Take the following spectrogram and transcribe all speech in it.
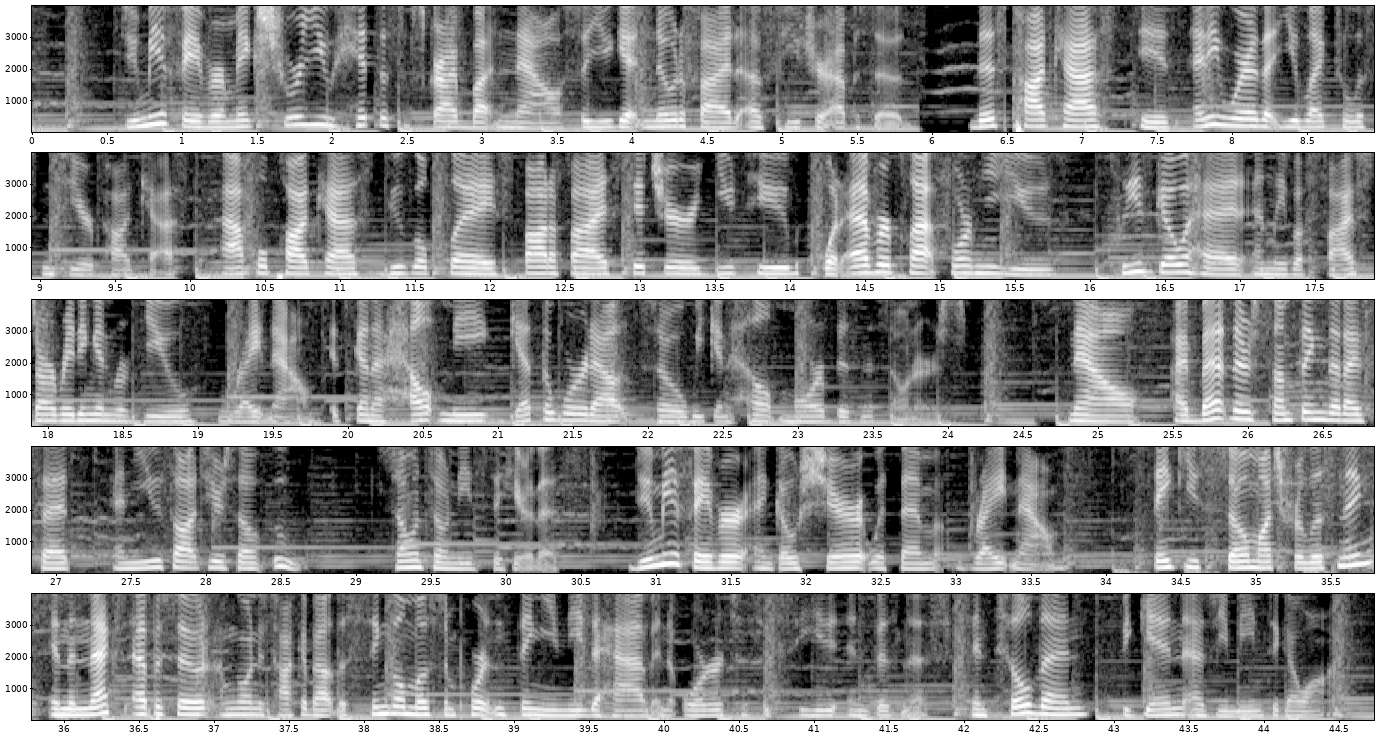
do me a favor, make sure you hit the subscribe button now so you get notified of future episodes. This podcast is anywhere that you like to listen to your podcast Apple Podcasts, Google Play, Spotify, Stitcher, YouTube, whatever platform you use. Please go ahead and leave a five star rating and review right now. It's going to help me get the word out so we can help more business owners. Now, I bet there's something that I've said and you thought to yourself, ooh, so and so needs to hear this. Do me a favor and go share it with them right now. Thank you so much for listening. In the next episode, I'm going to talk about the single most important thing you need to have in order to succeed in business. Until then, begin as you mean to go on.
